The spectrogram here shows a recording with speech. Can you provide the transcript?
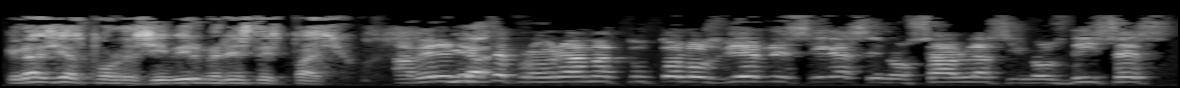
Gracias por recibirme en este espacio. A ver, en este programa tú todos los viernes sigas y nos hablas y nos dices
